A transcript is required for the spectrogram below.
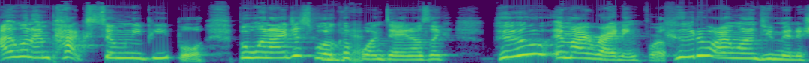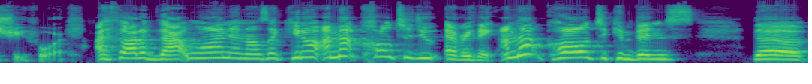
I want to impact so many people. But when I just woke yeah. up one day and I was like, who am I writing for? Who do I want to do ministry for? I thought of that one and I was like, you know, I'm not called to do everything. I'm not called to convince the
